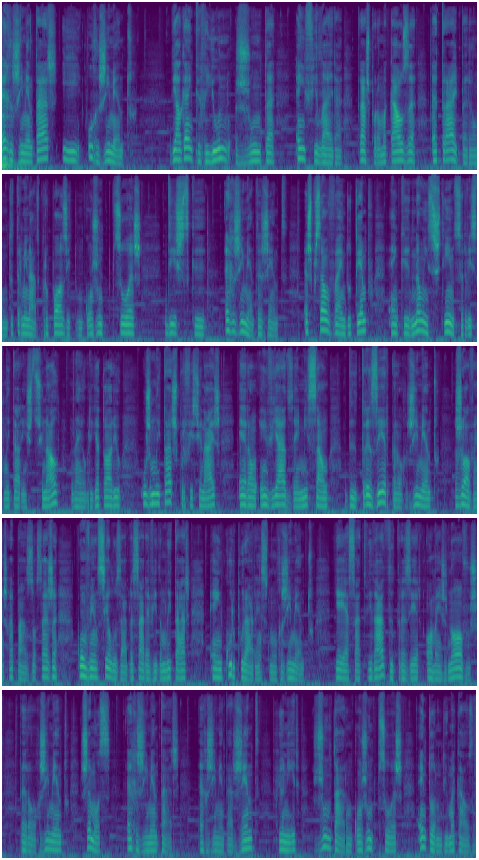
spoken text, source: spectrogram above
Arregimentar e o regimento. De alguém que reúne, junta, enfileira, traz para uma causa, atrai para um determinado propósito um conjunto de pessoas, diz-se que arregimenta gente. A expressão vem do tempo em que, não existindo serviço militar institucional, nem obrigatório, os militares profissionais eram enviados em missão de trazer para o regimento jovens rapazes, ou seja, convencê-los a abraçar a vida militar, a incorporarem-se num regimento. E é essa atividade de trazer homens novos para o regimento chamou-se arregimentar. Arregimentar gente, reunir, juntar um conjunto de pessoas em torno de uma causa.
